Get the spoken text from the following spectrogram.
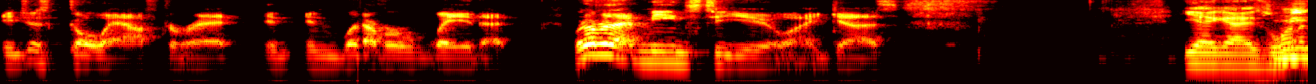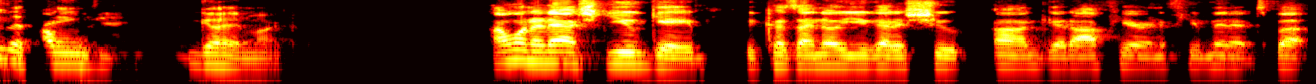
and just go after it in, in whatever way that whatever that means to you, I guess. Yeah, guys. One of the things. Go ahead, Mark. I wanted to ask you, Gabe, because I know you got to shoot, uh, get off here in a few minutes. But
